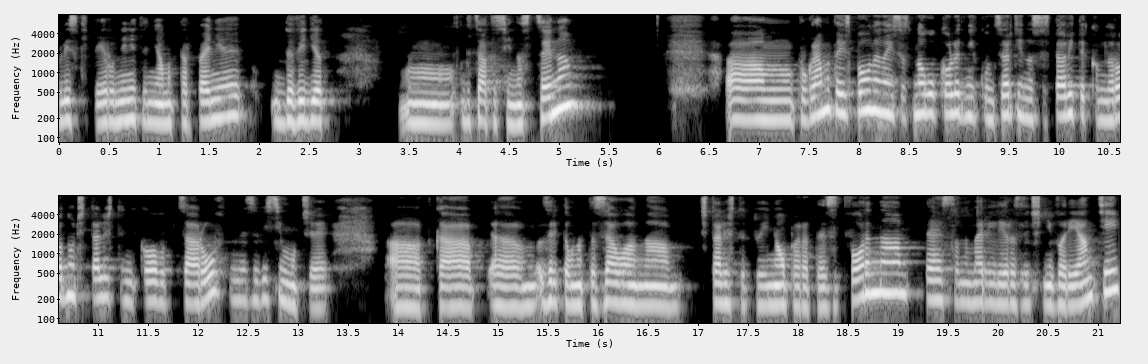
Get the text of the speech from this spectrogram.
близките и роднините нямат търпение да видят децата си на сцена. Програмата е изпълнена и с много коледни концерти на съставите към Народно читалище Никола Вапцаров, независимо, че а, така, а, зрителната зала на читалището и на операта е затворена. Те са намерили различни варианти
